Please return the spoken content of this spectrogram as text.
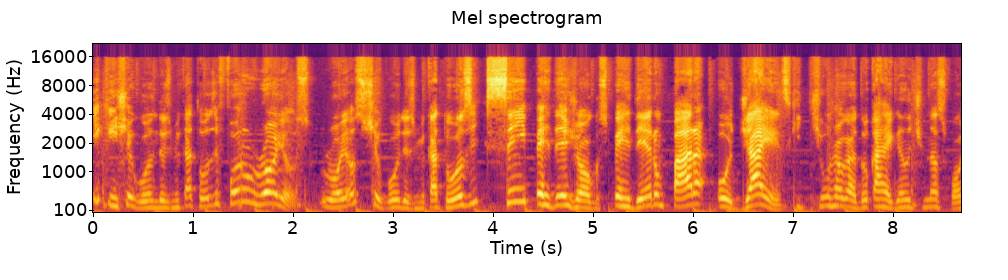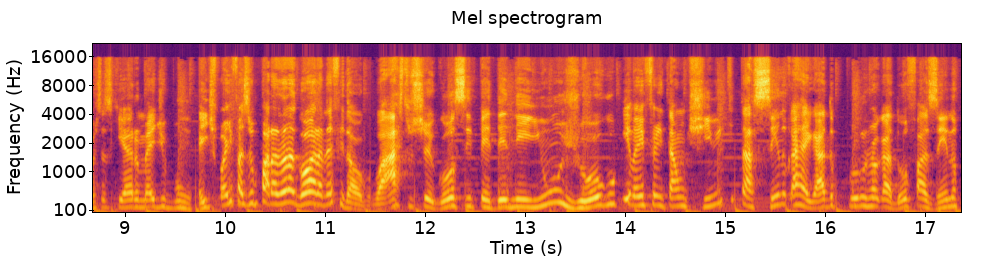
E quem chegou em 2014 foram o Royals. O Royals chegou em 2014 sem perder jogos. Perderam para o Giants, que tinha um jogador carregando o time nas costas, que era o Mad Boom. A gente pode fazer um paralelo agora, né, Fidalgo? O Astros chegou sem perder nenhum jogo e vai enfrentar um time que está sendo carregado por um jogador fazendo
